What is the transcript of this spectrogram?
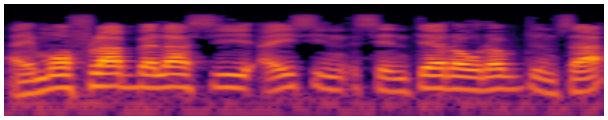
a ye mɔ fila bɛɛ lasi a ye sentɛrɔ o butun sa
